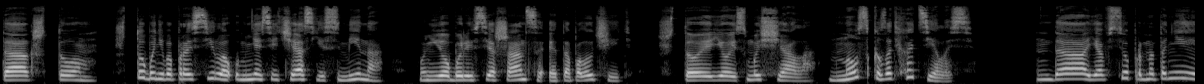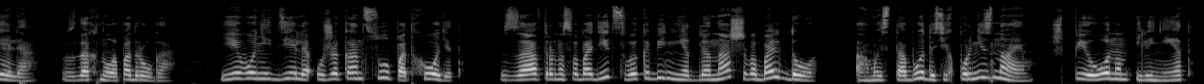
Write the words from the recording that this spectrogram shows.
Так что, что бы ни попросила у меня сейчас Ясмина, у нее были все шансы это получить, что ее и смущало, но сказать хотелось. «Да, я все про Натаниэля», — вздохнула подруга. «Его неделя уже к концу подходит. Завтра он освободит свой кабинет для нашего Бальдо, а мы с тобой до сих пор не знаем, шпион он или нет.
